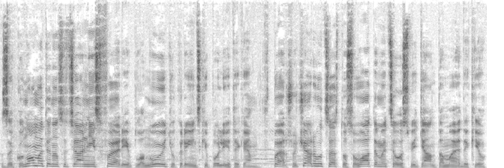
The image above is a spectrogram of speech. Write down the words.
Зекономити на соціальній сфері планують українські політики. В першу чергу це стосуватиметься освітян та медиків,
